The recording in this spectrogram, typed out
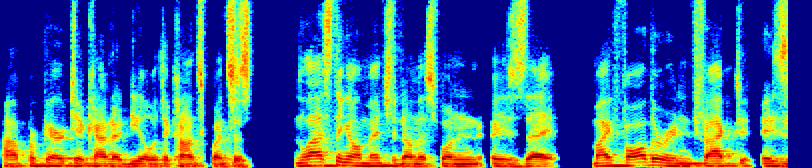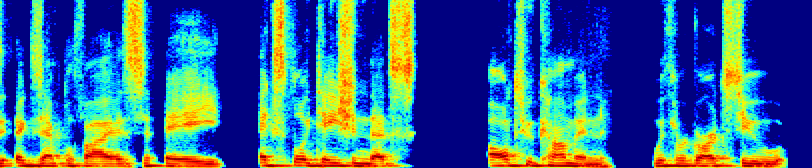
uh, prepared to kind of deal with the consequences. And the last thing I'll mention on this one is that my father, in fact, is exemplifies a exploitation that's all too common with regards to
